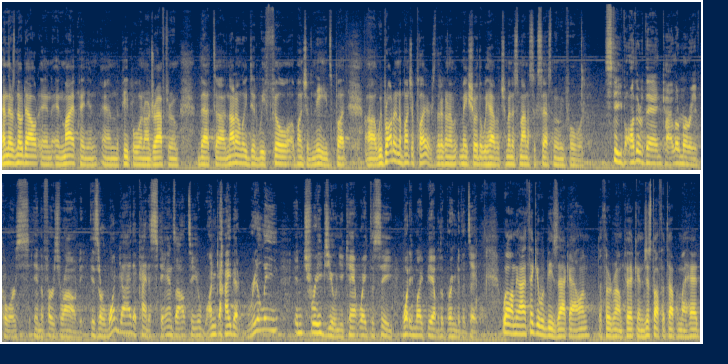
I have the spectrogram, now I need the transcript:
And there's no doubt, in, in my opinion, and the people in our draft room, that uh, not only did we fill a bunch of needs, but uh, we brought in a bunch of players that are going to make sure that we have a tremendous amount of success moving forward. Steve, other than Kyler Murray, of course, in the first round, is there one guy that kind of stands out to you? One guy that really intrigues you and you can't wait to see what he might be able to bring to the table? Well, I mean, I think it would be Zach Allen, the third round pick, and just off the top of my head,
